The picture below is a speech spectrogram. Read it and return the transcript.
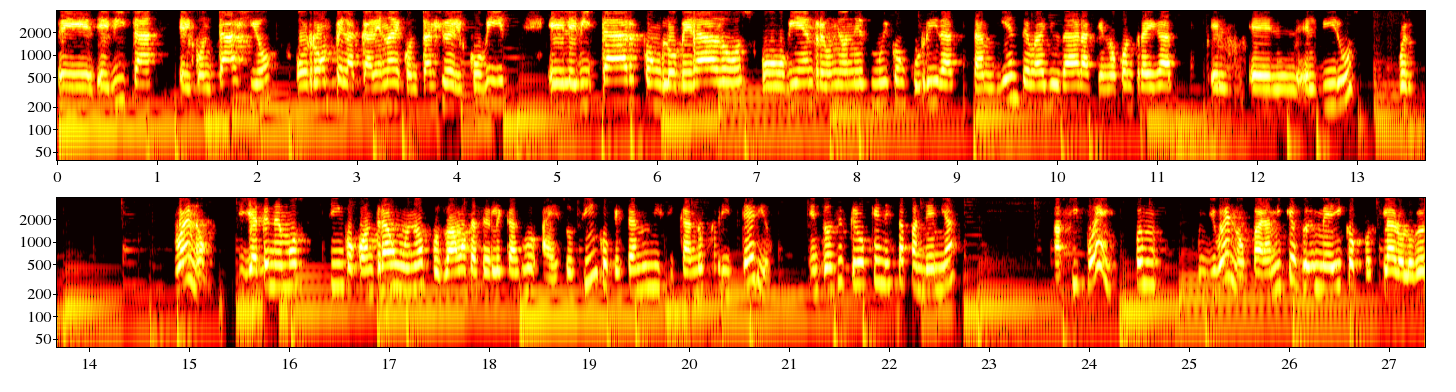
eh, evita el contagio o rompe la cadena de contagio del COVID, el evitar conglomerados o bien reuniones muy concurridas también te va a ayudar a que no contraigas el, el, virus, pues bueno, si ya tenemos cinco contra uno, pues vamos a hacerle caso a esos cinco que están unificando criterio. Entonces creo que en esta pandemia así fue. y bueno, para mí que soy médico, pues claro, lo veo,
